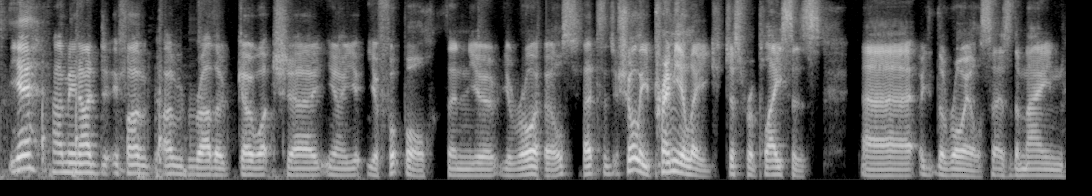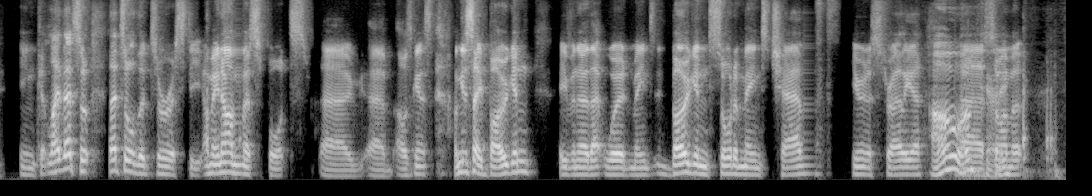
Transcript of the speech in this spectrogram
Yeah, I mean, I'd if I I would rather go watch uh, you know your, your football than your your Royals. That's surely Premier League just replaces uh, the Royals as the main income. Like that's that's all the touristy. I mean, I'm a sports. Uh, uh, I was gonna I'm gonna say bogan, even though that word means bogan sort of means chav here in Australia. Oh, okay. Uh, so I'm a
